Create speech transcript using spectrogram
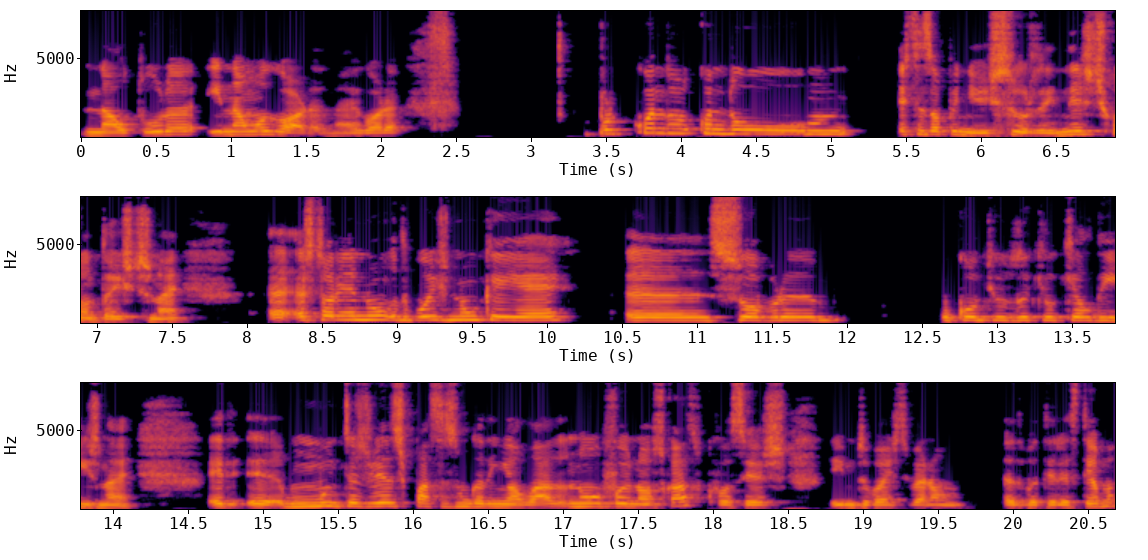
na altura e não agora, não é? Agora, porque quando, quando estas opiniões surgem nestes contextos, não é? A, a história depois nunca é uh, sobre o conteúdo daquilo que ele diz, não é? é, é muitas vezes passa-se um bocadinho ao lado, não foi o nosso caso, porque vocês, e muito bem, estiveram a debater esse tema,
